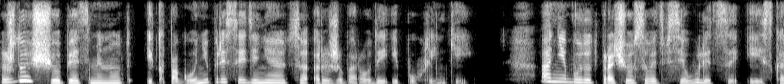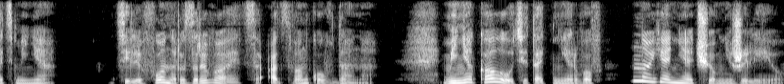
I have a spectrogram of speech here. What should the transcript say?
Жду еще пять минут, и к погоне присоединяются рыжебородый и пухленький. Они будут прочесывать все улицы и искать меня. Телефон разрывается от звонков Дана. Меня колотит от нервов, но я ни о чем не жалею.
